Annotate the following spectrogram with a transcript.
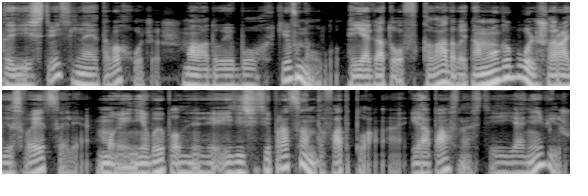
Ты действительно этого хочешь? Молодой бог кивнул. Я готов вкладывать намного больше ради своей цели. Мы не выполнили и 10% от плана, и опасности я не вижу.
